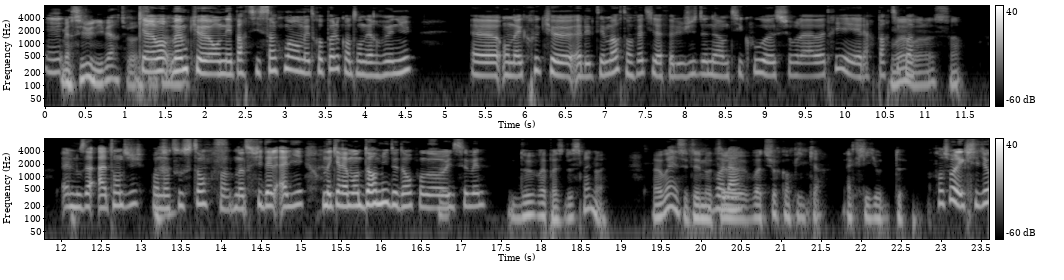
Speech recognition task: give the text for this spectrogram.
Mm. Merci l'univers, tu vois. Carrément, même qu'on est parti cinq mois en métropole, quand on est revenu, euh, on a cru qu'elle était morte. En fait, il a fallu juste donner un petit coup euh, sur la batterie et elle est repartie, Ouais, quoi. voilà, ça. Elle nous a attendus pendant tout ce temps. Enfin, notre fidèle allié. On a carrément dormi dedans pendant une semaine. Deux, ouais, presque deux semaines, ouais. Euh, ouais, c'était notre Voilà. voiture camping-car. La Clio 2. Franchement, les Clio,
